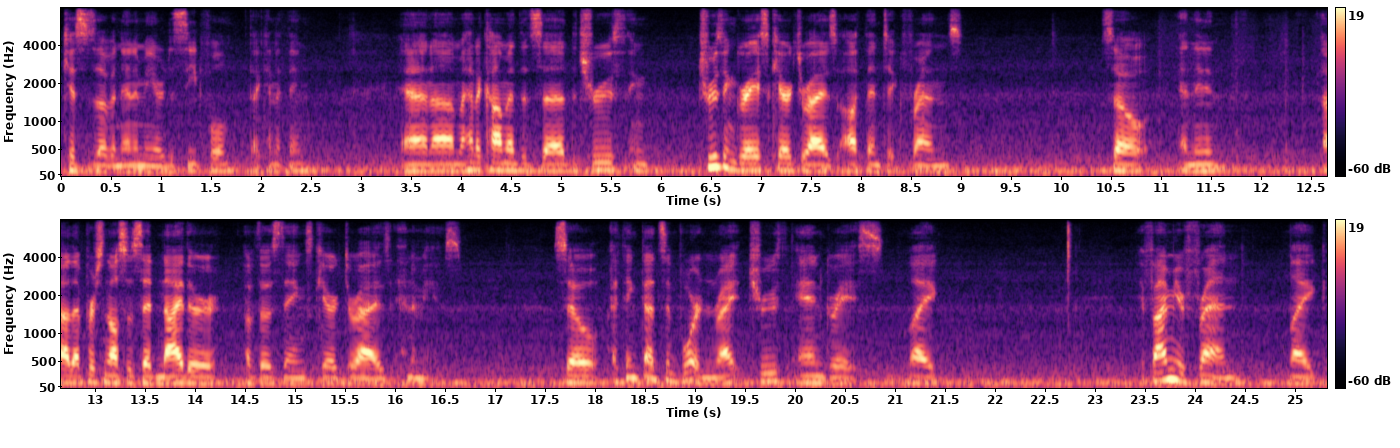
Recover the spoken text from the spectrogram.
kisses of an enemy are deceitful, that kind of thing. And um, I had a comment that said, "The truth and truth and grace characterize authentic friends." So, and then uh, that person also said, "Neither of those things characterize enemies." So I think that's important, right? Truth and grace. Like, if I'm your friend, like,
